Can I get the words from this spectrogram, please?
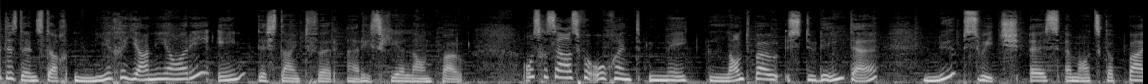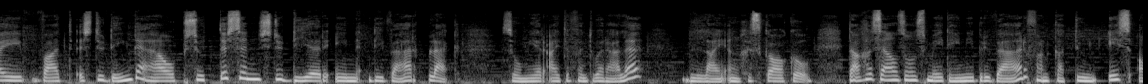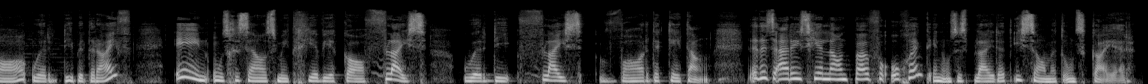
Dit is Dinsdag 9 Januarie en dis tyd vir RSG Landbou. Ons gesels ver oggend met landbou studente. Noob Switch is 'n maatskappy wat studente help so tussen studeer en die werkplek. So meer uit te vind oor hulle, bly ingeskakel. Dan gesels ons met Henny Brouwer van Katoen SA oor die bedryf en ons gesels met GWK Vleis oor die vleiswaardeketting. Dit is RSG Landbou vir oggend en ons is bly dat u saam met ons kuier.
